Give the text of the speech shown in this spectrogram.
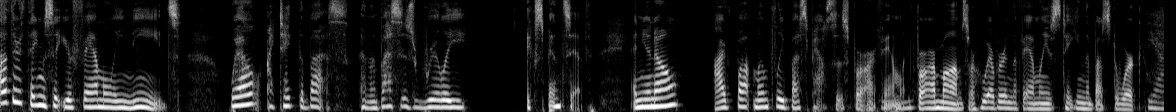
other things that your family needs? Well, I take the bus, and the bus is really expensive. And you know, I've bought monthly bus passes for our family, for our moms, or whoever in the family is taking the bus to work. Yeah.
